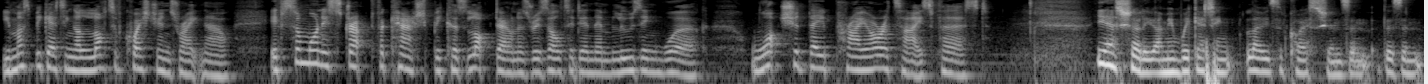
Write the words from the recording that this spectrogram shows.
You must be getting a lot of questions right now. If someone is strapped for cash because lockdown has resulted in them losing work, what should they prioritise first? Yes, Shirley. I mean, we're getting loads of questions, and there's an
